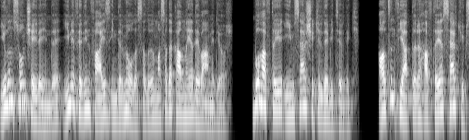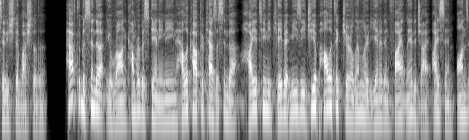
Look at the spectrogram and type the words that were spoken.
Yılın son çeyreğinde yine Fed'in faiz indirme olasılığı masada kalmaya devam ediyor. Bu haftayı iyimser şekilde bitirdik. Altın fiyatları haftaya sert yükselişle başladı. Haftabasında İran Cumhurbaşkanı'nın helikopter kazasında hayatını kaybetmesi geopolitik gerilimler yeniden fiyatlandıcağı için ons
